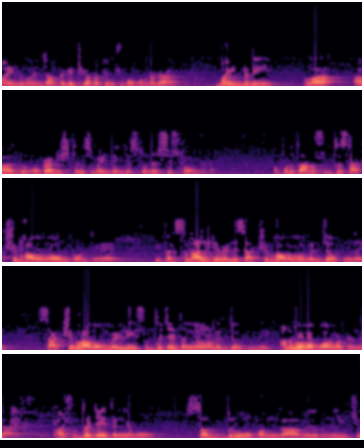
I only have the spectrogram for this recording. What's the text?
మైండ్ గురించి అంత గట్టిగా పట్టించుకోకుండా మైండ్ని అలా ఒక డిస్టెన్స్ మెయింటైన్ చేస్తూ దర్శిస్తూ ఉండడం అప్పుడు తాను శుద్ధ సాక్షిభావంలో ఉంటూ ఉంటే ఈ పర్సనాలిటీ వెళ్ళి సాక్షిభావంలో మెర్జ్ అవుతుంది. సాక్షిభావం వెళ్ళి శుద్ధ చైతన్యంలో మెర్జ్ అవుతుంది. అనుభవపూర్వకంగా ఆ శుద్ధ చైతన్యము సద్రూపంగా మీరు నిలిచి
